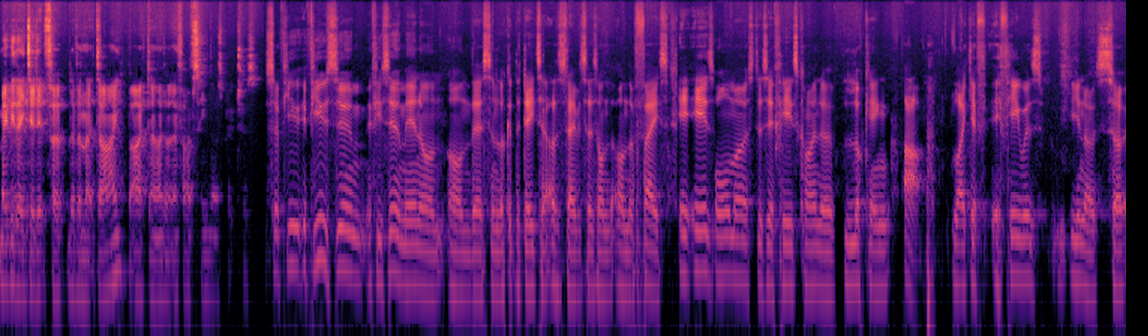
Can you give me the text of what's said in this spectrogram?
Maybe they did it for live and let die but i don't, I don't know if i've seen those pictures. So if you if you zoom if you zoom in on on this and look at the detail as david says on the, on the face it is almost as if he's kind of looking up. Like if if he was you know so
